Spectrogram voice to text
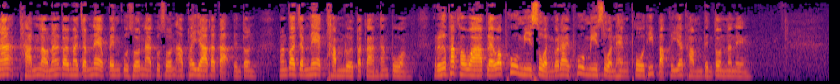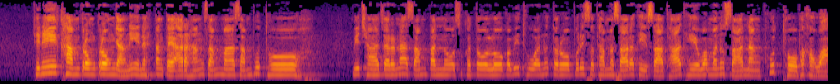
นะขันเหล่านั้นก็มาจำแนกเป็นกุศลอกุศล อัพยากตะเป็นต้น มันก็จำแนกทำโดยประการทั้งปวง หรือพักวาแปลว่าผู้มีส่วนก็ได้ ผู้มีส่วนแห่งโพธิปัจจยธรรมเป็นต้นนั่นเอง ทีนี้คำตรงๆอย่างนี้นะตั้งแต่อรหังสัมมาสัมพุทโธ วิชาจารณะสัมปันโนสุขโตโลกวิทวนุตโรปุริสธรรมสารถิสาถาเทวมนุษสานังพุทโธพระควา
